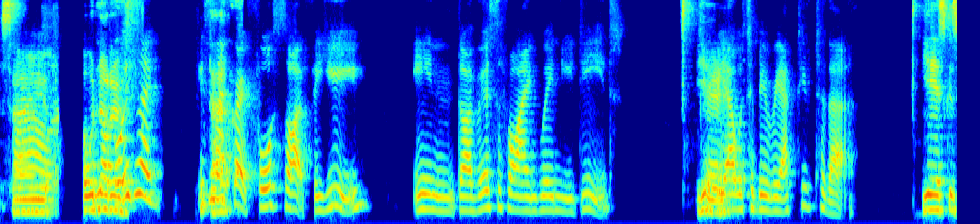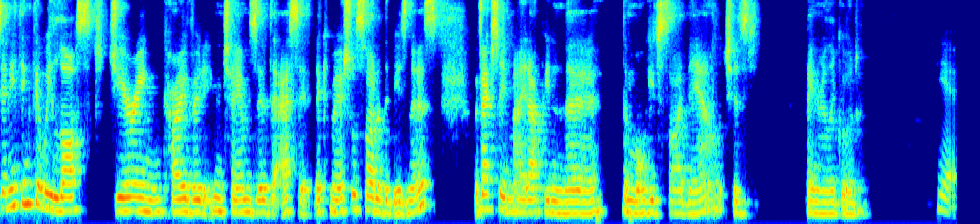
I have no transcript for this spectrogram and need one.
So wow. I would not well, have. Isn't that, isn't that, that great foresight for you in diversifying when you did to yeah. be able to be reactive to that? Yes, because anything that we lost during COVID in terms of the asset, the commercial side of the business, we've actually made up in the the mortgage side now, which has been really good. Yeah.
